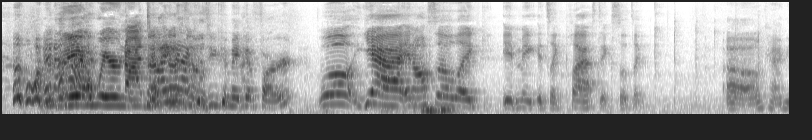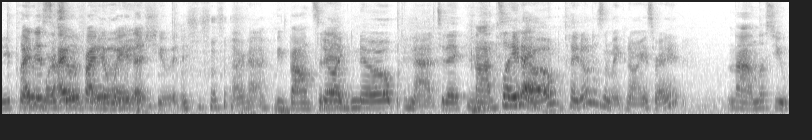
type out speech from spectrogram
Why not? we're, we're not doing Why not? that. Because you can make it fart. well, yeah, and also like it make it's like plastic, so it's like Oh, okay. You play I with just more I would find a way that she would Okay. be bouncing You're it. like, nope, not today. Not Play-Doh. Play-Doh doesn't make noise, right? not unless you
